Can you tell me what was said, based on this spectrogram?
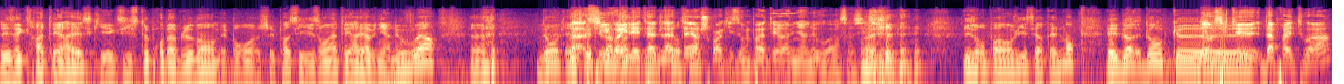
les extraterrestres qui existent probablement, mais bon, euh, je sais pas s'ils ont intérêt à venir nous voir. Donc, bah, S'ils voient l'état de la Terre, je crois qu'ils n'ont pas intérêt à venir nous voir, ça c'est Ouais. sûr. Ils n'ont pas envie certainement. Et do- donc, euh, Donc, si d'après toi,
